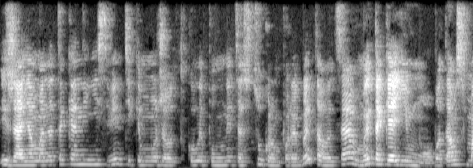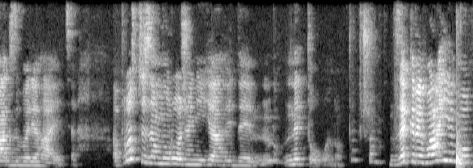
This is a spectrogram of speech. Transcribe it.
і Женя в мене таке не їсть. Він тільки може, от коли полуниця з цукром перебита, оце ми таке їмо, бо там смак зберігається. А просто заморожені ягоди, ну, не то воно. Так що закриваємо,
